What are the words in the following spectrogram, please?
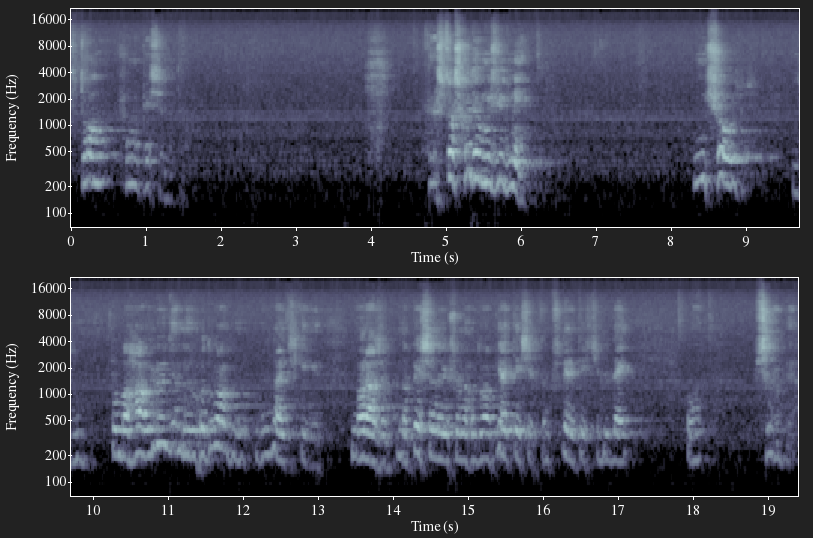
в тому, що написано там. Христос ходив між людьми. Він йшов, допомагав людям і годував, не знаєте скільки, два рази написано, що нагодував 5 тисяч, там 4 тисячі людей. От, все робив.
